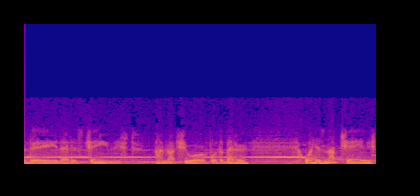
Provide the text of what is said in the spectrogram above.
Today, that has changed. I'm not sure for the better. What has not changed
